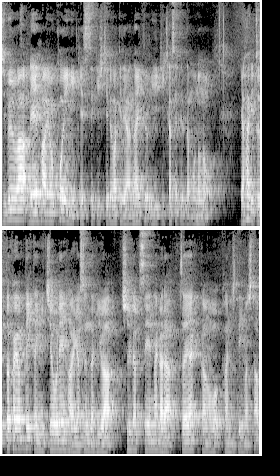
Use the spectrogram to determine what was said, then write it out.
自分は礼拝を故意に欠席しているわけではないと言い聞かせてたもののやはりずっと通っていた日曜礼拝を休んだ日は中学生ながら罪悪感を感じていました。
